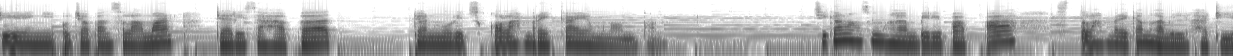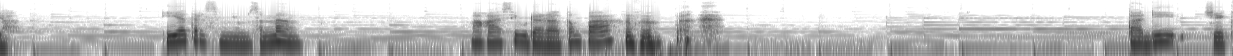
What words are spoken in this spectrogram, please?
diiringi ucapan selamat dari sahabat dan murid sekolah mereka yang menonton. Jika langsung menghampiri papa setelah mereka mengambil hadiah. Ia tersenyum senang Makasih udah dateng, Pak. Tadi JK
